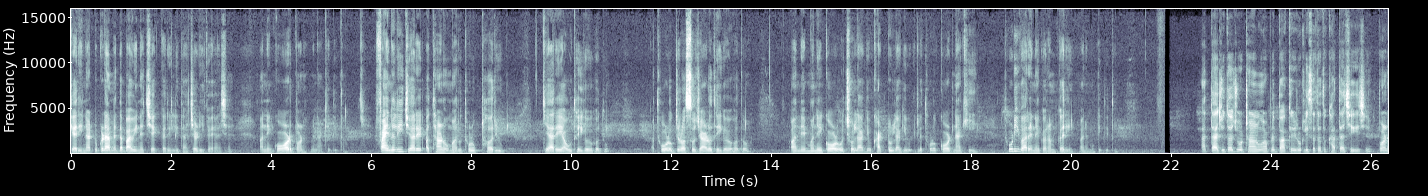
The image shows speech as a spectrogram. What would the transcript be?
કેરીના ટુકડા મેં દબાવીને ચેક કરી લીધા ચડી ગયા છે. અને ગોળ પણ મેં નાખી દીધો. ફાઇનલી જ્યારે અથાણું મારું થોડુંક ઠર્યું, ત્યારે આવું થઈ ગયું હતું. થોડોક જ રસો જાડો થઈ ગયો હતો અને મને ગોળ ઓછો લાગ્યો, ખાટું લાગ્યું, એટલે થોડો ગોળ નાખી થોડી વાર એને ગરમ કરી અને મૂકી દીધું. આ તાજું તાજું અઠાણું આપણે ભાખરી રોટલી સાથે તો ખાતા છીએ છે પણ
